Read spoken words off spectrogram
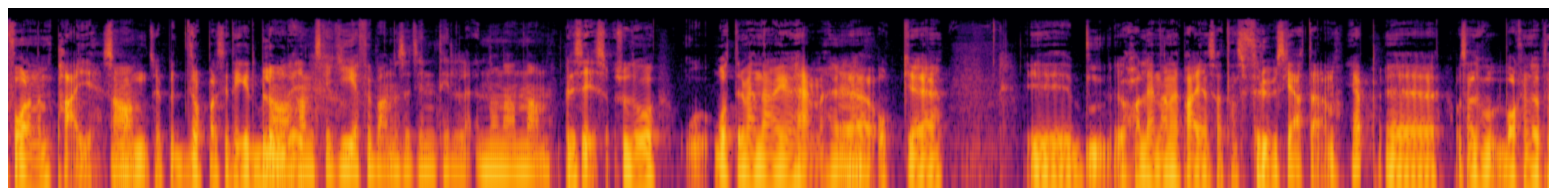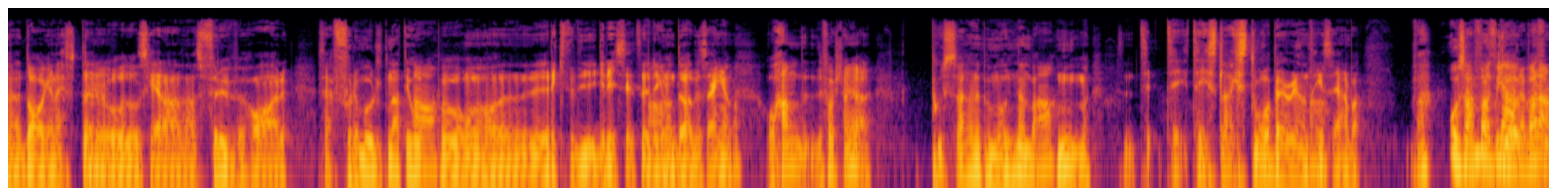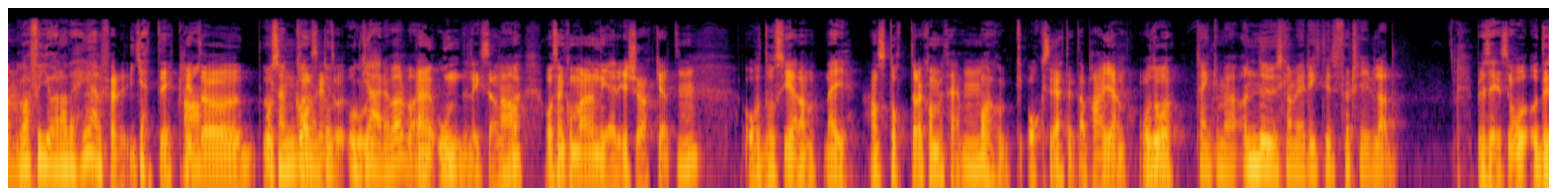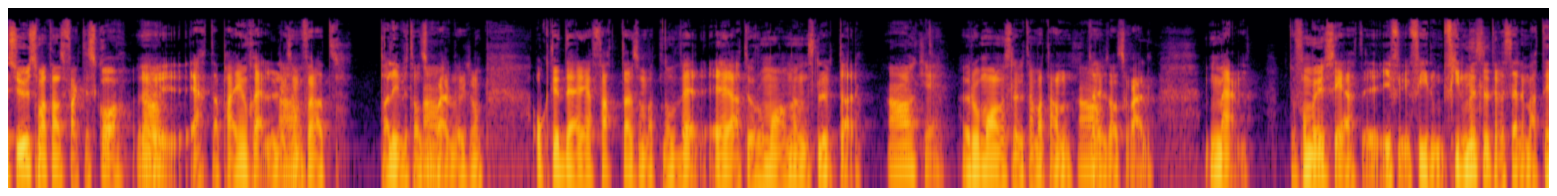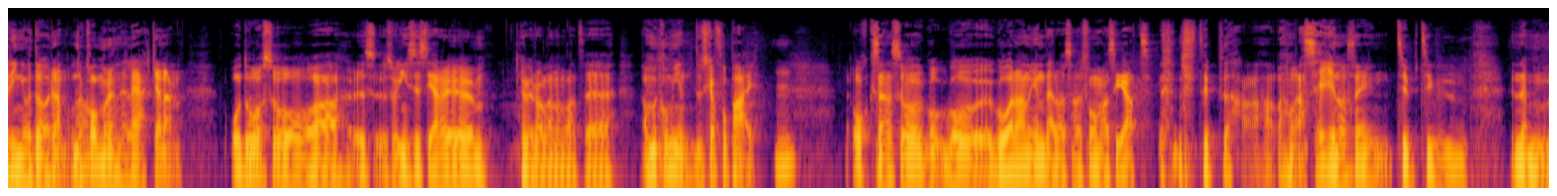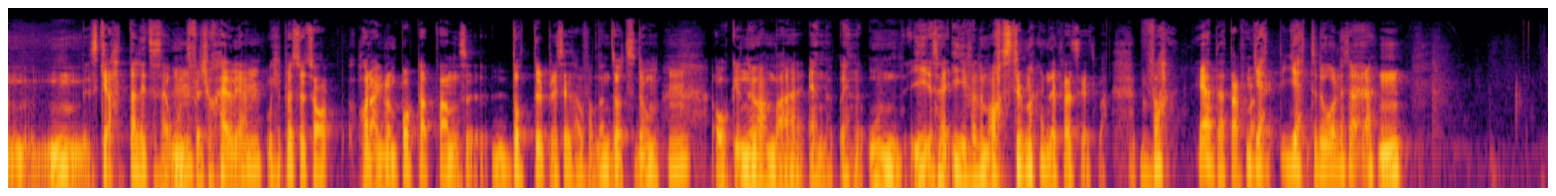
får, han en paj som Ja. han typ, droppar sitt eget blod ja, i. han ska ge förbannelse till, till någon annan. Precis, så då återvänder han ju hem Mm. eh, och eh, i, har lämnat den här pajen så att hans fru ska äta den. Japp. Eh, och sen vaknar han upp den här dagen efter Mm. och då ser han att hans fru har så här förmultnat ihop Ja. och hon har riktigt grisigt, ligger hon död i sängen. Och han, det första han gör, pussar henne på munnen. Bara, mm, t- t- taste like strawberry, någonting säger han. Bara, Va? Och sen bara varför, gör, garvar varför, han. varför gör han det här för? Jätteäckligt Ja. och, Och sen går han konstigt. runt och- och garvar bara. Han är ond liksom. Ja. Och sen kommer han ner i köket. Mm. Och då ser han, nej, hans dotter har kommit hem Mm. och också ätit av pajen. Och, Och då, då, tänker man, och nu ska man bli riktigt förtvivlad. Precis, och, och det ser ut som att han faktiskt ska Ja. eh, äta pajen själv, liksom, Ja. för att ta livet av sig Ja. själv. Liksom. Och det är där jag fattar som att, novell, eh, att romanen slutar. Ja, okej. Romanen slutar med att han tar livet av sig själv. Men då får man ju se att i film, filmen slutar istället med att det ringer vid dörren och då kommer den här läkaren. Och då så, så, så insisterar ju huvudrollen om att eh, ja, men kom in, du ska få paj. Mm. Och sen så gå- gå- går han in där och sen får man se att typ, han, säger något sånt, typ, typ skrattar lite så här ont Mm. för sig själv igen. Mm. Och helt plötsligt så har han glömt bort att hans dotter precis har fått en dödsdom. Mm. Och nu är han bara en, en ond, sån här evil mastermind plötsligt. Bara, Vad är detta för någonting? Jätte, jättedåligt är det. Mm.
